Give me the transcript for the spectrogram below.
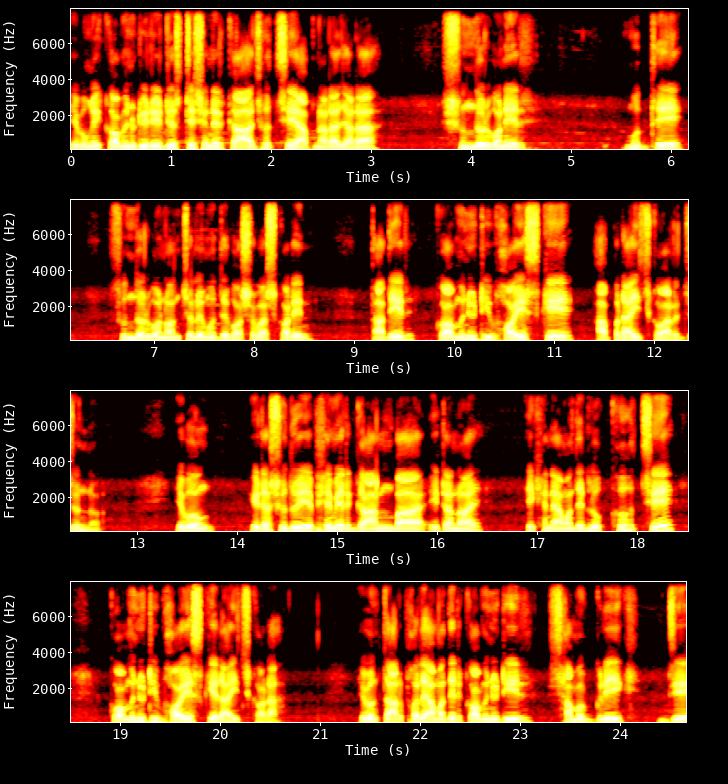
এবং এই কমিউনিটি রেডিও স্টেশনের কাজ হচ্ছে আপনারা যারা সুন্দরবনের মধ্যে, সুন্দরবন অঞ্চলের মধ্যে বসবাস করেন, তাদের কমিউনিটি ভয়েসকে আপরাইজ করার জন্য। এবং এটা শুধু এফএমের গান বা এটা নয়, এখানে আমাদের লক্ষ্য হচ্ছে কমিউনিটি ভয়েসকে রাইজ করা। এবং তার ফলে আমাদের কমিউনিটির সামগ্রিক যে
